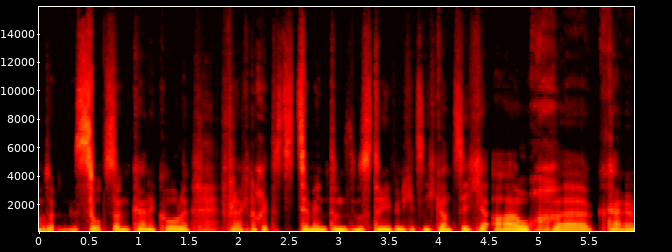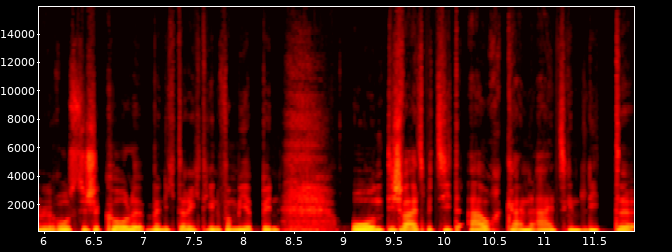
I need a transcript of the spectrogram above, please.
oder sozusagen keine Kohle. Vielleicht noch etwas die Zementindustrie, bin ich jetzt nicht ganz sicher. Auch äh, keine russische Kohle, wenn ich da richtig informiert bin. Und die Schweiz bezieht auch keinen einzigen Liter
